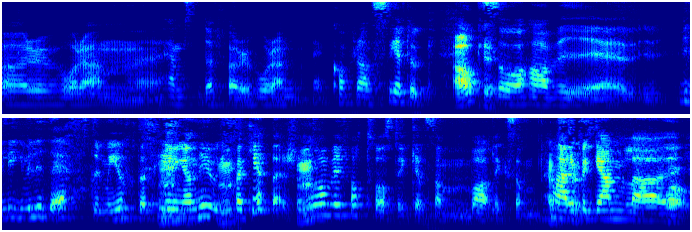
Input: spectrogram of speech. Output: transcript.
för våran hemsida för våran konferens Svedhugg. Ja, okej. Så har vi, vi ligger lite efter med uppdatering av mjukpaket där. Så då har vi fått två stycken som var liksom, de här är för gamla, Wow.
